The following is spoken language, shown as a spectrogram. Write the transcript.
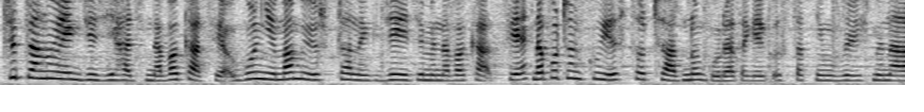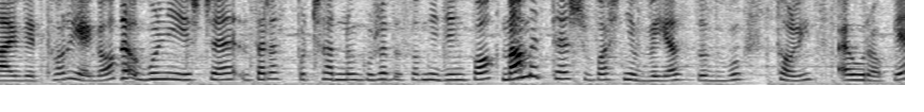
Czy planuję gdzieś jechać na wakacje? Ogólnie mamy już plany, gdzie jedziemy na wakacje. Na początku jest to Czarnogóra, tak jak ostatnio mówiliśmy na live Toriego, ale ogólnie jeszcze zaraz po Czarnogórze, dosłownie dzień po, mamy też właśnie wyjazd do dwóch stolic w Europie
